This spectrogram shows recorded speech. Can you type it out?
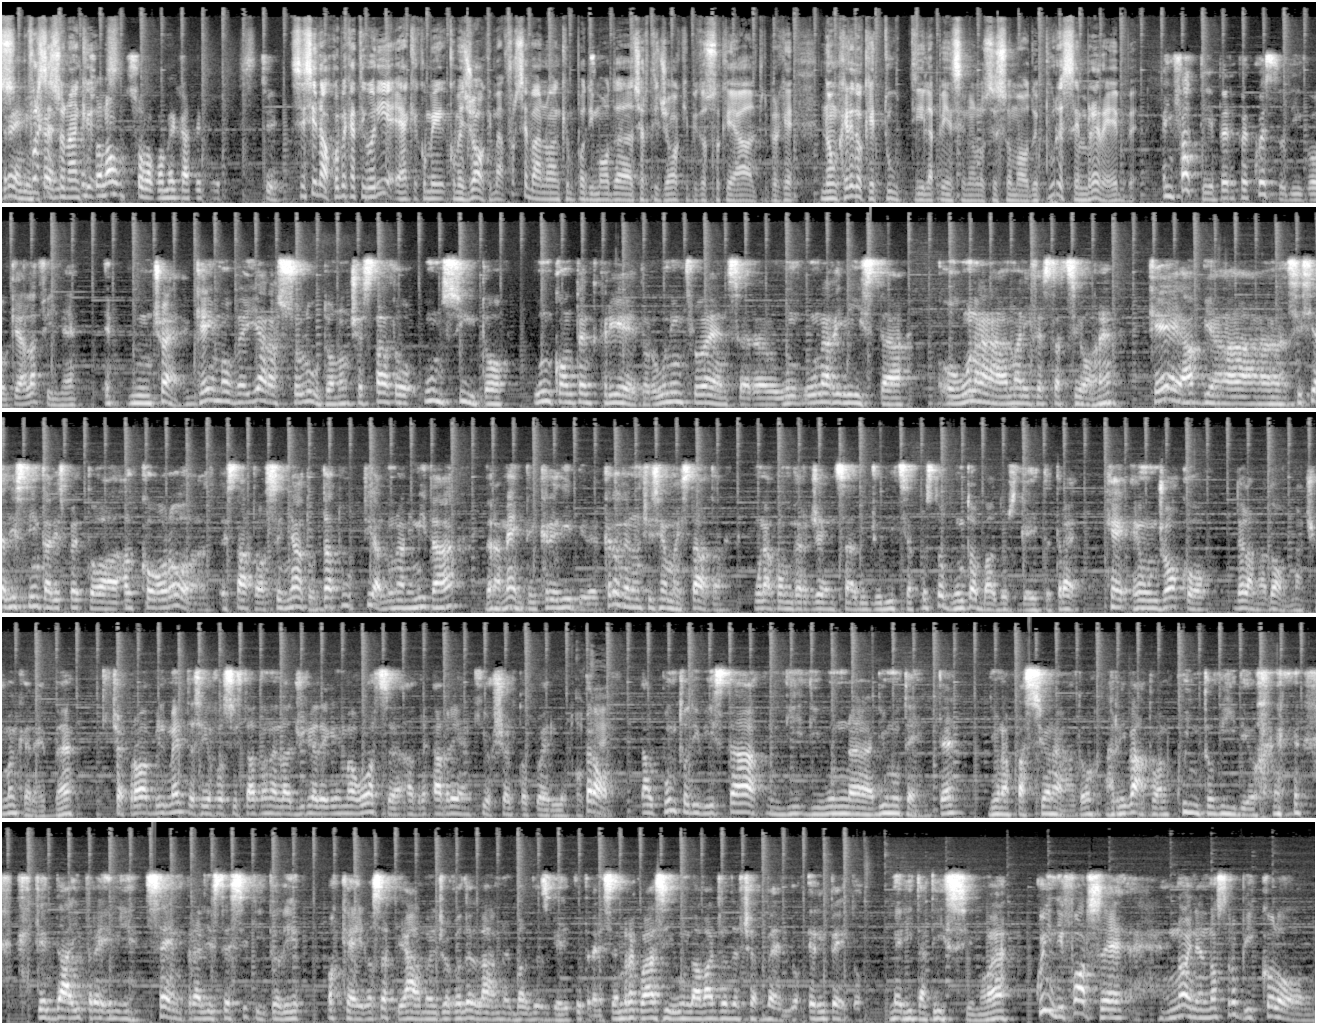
premi, forse cioè, sono anche... Non solo come categorie. Sì. sì, sì, no, come categorie e anche come, come, giochi, ma forse vanno anche un po' di moda certi giochi piuttosto che altri, perché non credo che tutti la pensino allo stesso modo, eppure sembrerebbe. E infatti, per, per questo dico che alla fine, cioè, Game of the Year assoluto, non c'è stato un sito un content creator, un influencer, un, una rivista o una manifestazione che abbia, si sia distinta rispetto a, al coro è stato assegnato da tutti all'unanimità veramente incredibile. Credo che non ci sia mai stata una convergenza di giudizi a questo punto a Baldur's Gate 3, che è un gioco della Madonna, ci mancherebbe. Cioè, probabilmente se io fossi stato nella giuria dei Game Awards avrei, avrei anch'io scelto quello. Okay. Però, dal punto di vista di, di, un, di un utente, di un appassionato, arrivato al quinto video che dà i premi sempre agli stessi titoli, ok, lo sappiamo, il gioco dell'anno è Baldur's Gate 3, sembra quasi un lavaggio del cervello e ripeto, meritatissimo, eh? Quindi forse noi nel nostro piccolo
